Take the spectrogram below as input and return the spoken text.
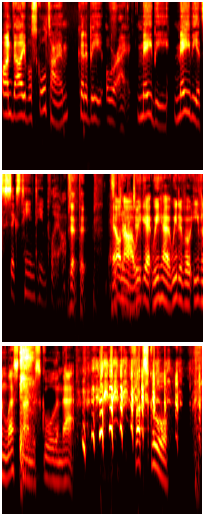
on valuable school time. Could it be? Or I maybe maybe it's a sixteen team playoff. Except that. Hell no, we get we have we devote even less time to school than that. Fuck school.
